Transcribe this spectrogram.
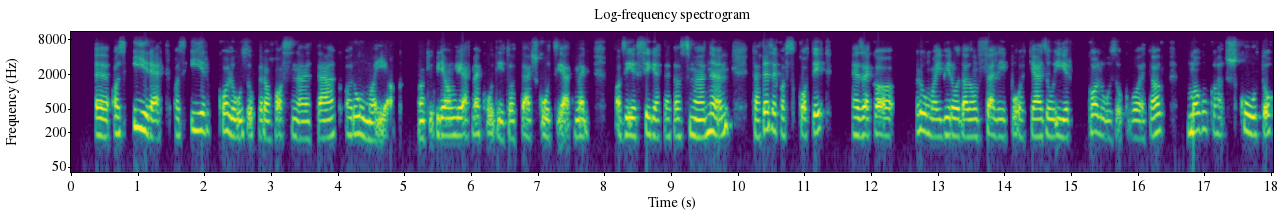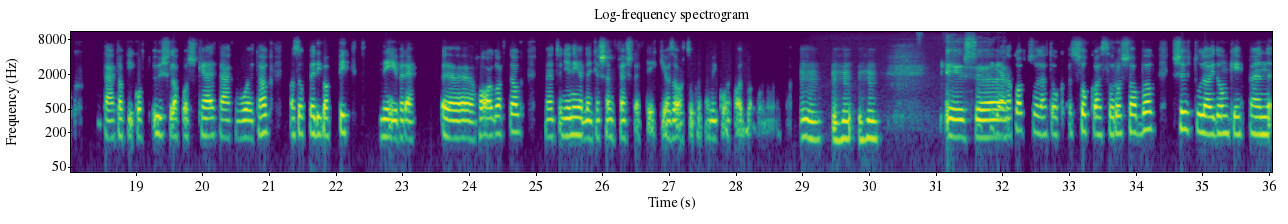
az írek, az ír kalózokra használták a rómaiak akik ugye Angliát meghódították, Skóciát meg az ír-szigetet, azt már nem. Tehát ezek a szkotik, ezek a római birodalom felé portyázó ír kalózok voltak, maguk a skótok, tehát akik ott őslakos kelták voltak, azok pedig a Pikt névre ö, hallgattak, mert ugye érdekesen festették ki az arcukat, amikor hadba vonultak. Mm, mm, mm, és, Igen, a kapcsolatok sokkal szorosabbak, sőt tulajdonképpen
